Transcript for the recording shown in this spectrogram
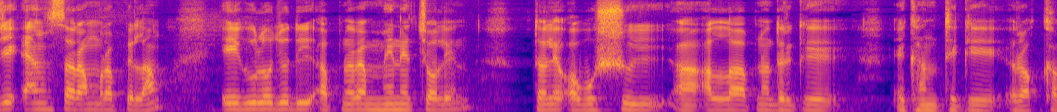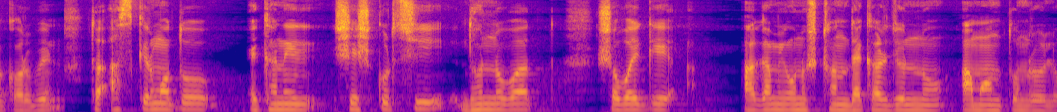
যে অ্যান্সার আমরা পেলাম, এগুলো যদি আপনারা মেনে চলেন, তাহলে অবশ্যই আল্লাহ আপনাদেরকে এখান থেকে রক্ষা করবেন। তো আজকের মতো এখানে শেষ করছি। ধন্যবাদ। সবাইকে আগামী অনুষ্ঠান দেখার জন্য আমন্ত্রণ রইল।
